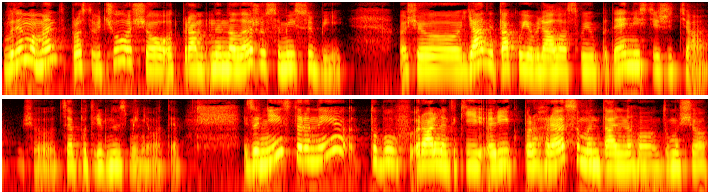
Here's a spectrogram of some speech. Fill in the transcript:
В один момент просто відчула, що от прям не належу самій собі що я не так уявляла свою буденність і життя, що це потрібно змінювати. І з однієї сторони, то був реально такий рік прогресу ментального, тому що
